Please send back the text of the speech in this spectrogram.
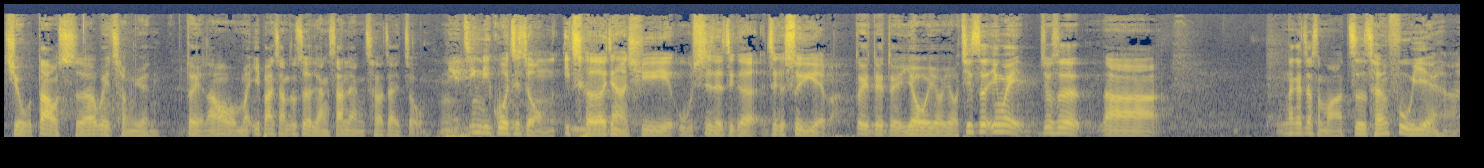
九到十二位成员。对，然后我们一般上都是两三辆车在走。你也经历过这种一车这样去舞狮的这个这个岁月吧？对对对，有有有。其实因为就是啊。那个叫什么？子承父业哈，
